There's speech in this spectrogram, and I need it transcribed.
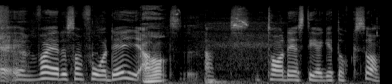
Eh, vad är det som får dig ja. att, att ta det steget också?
